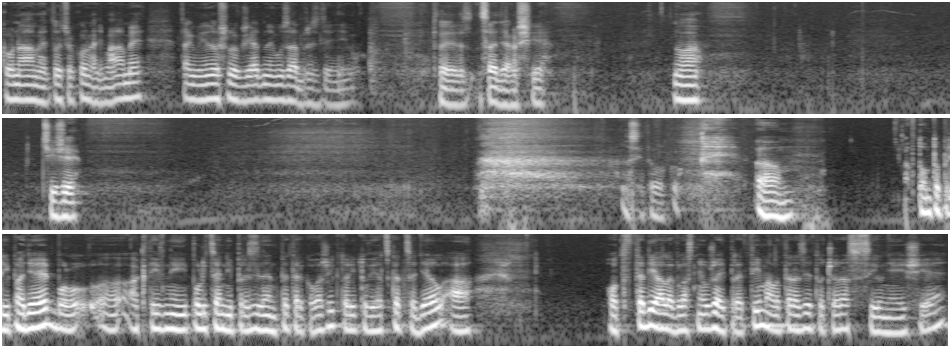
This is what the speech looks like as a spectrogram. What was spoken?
konáme to, čo konať máme. tak by nedošlo k žiadnemu zabrzdeniu. To je za ďalšie. No a čiže asi toľko. Um, tomto prípade bol uh, aktívny policajný prezident Peter Kovažík, ktorý tu viackrát sedel a odvtedy, ale vlastne už aj predtým, ale teraz je to čoraz silnejšie,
